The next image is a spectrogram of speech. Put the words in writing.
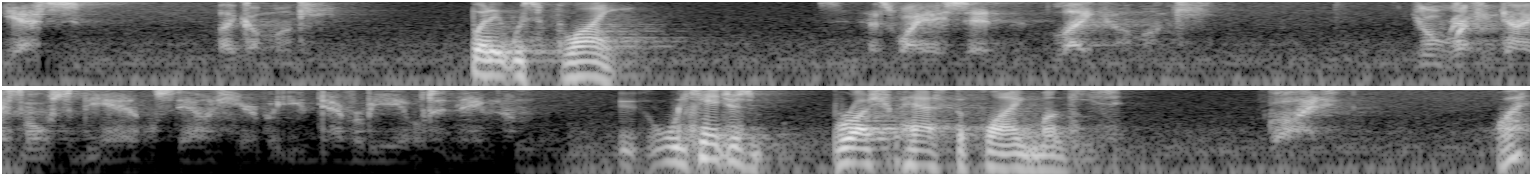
Yes, like a monkey. But it was flying. That's why I said like a monkey. You'll recognize most of the animals down here, but you'd never be able to name them. We can't just brush past the flying monkeys. Glide. What?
